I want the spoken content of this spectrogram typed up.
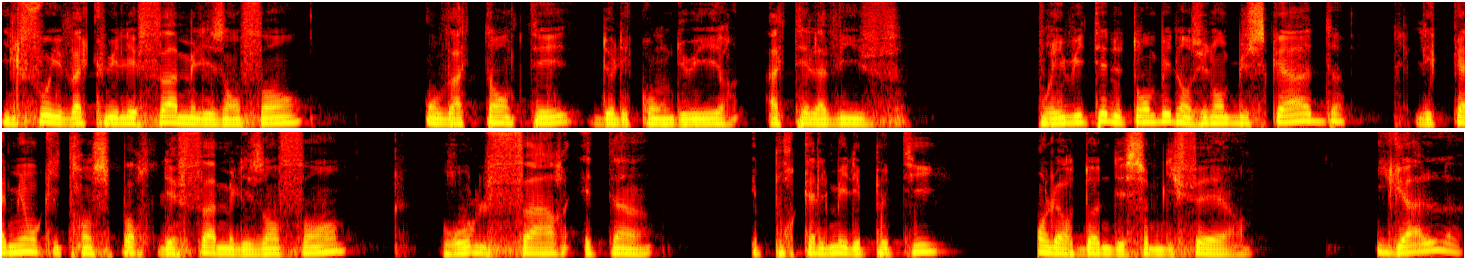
Il faut évacuer les femmes et les enfants. On va tenter de les conduire à Tel Aviv. Pour éviter de tomber dans une embuscade, les camions qui transportent les femmes et les enfants roule phare éteint, et pour calmer les petits, on leur donne des somnifères. Igal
